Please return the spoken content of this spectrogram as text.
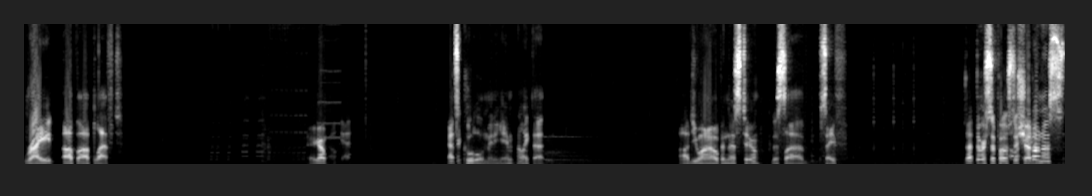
right, up, up, left. There you go. Okay. That's a cool little minigame. I like that. Uh, do you want to open this too? This uh, safe? Is that door supposed Oh, to shut on us?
